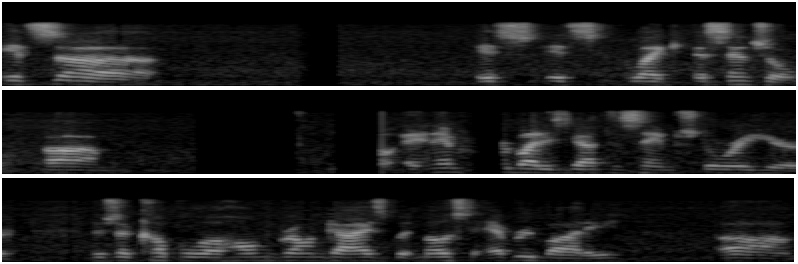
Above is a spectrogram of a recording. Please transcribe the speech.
It's uh, it's it's like essential. Um, and everybody's got the same story here. There's a couple of homegrown guys, but most everybody, um,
